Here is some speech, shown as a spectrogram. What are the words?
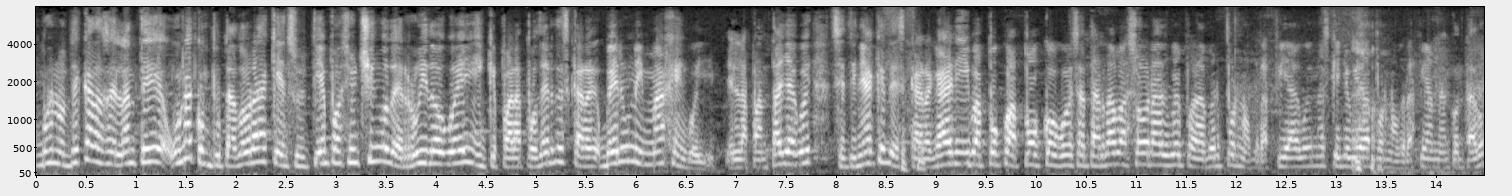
bueno, décadas adelante, una computadora que en su tiempo hacía un chingo de ruido, güey, y que para poder descargar, ver una imagen, güey, en la pantalla, güey, se tenía que descargar y iba poco a poco, güey, o sea, tardabas horas, güey, para ver pornografía, güey, no es que yo viera pornografía, me han contado,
